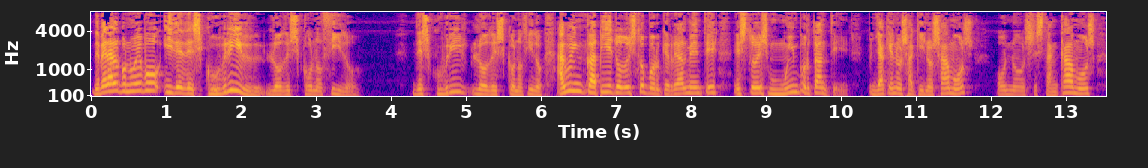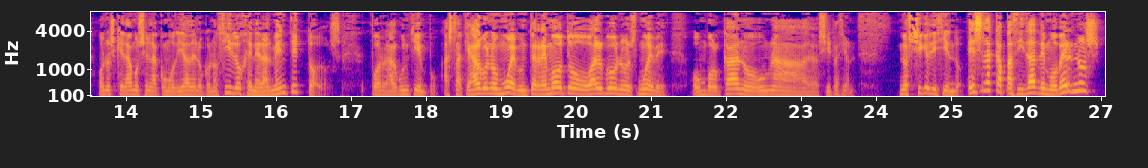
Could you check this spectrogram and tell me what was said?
de ver algo nuevo y de descubrir lo desconocido. Descubrir lo desconocido. Hago hincapié todo esto porque realmente esto es muy importante, ya que nos aquilosamos o nos estancamos o nos quedamos en la comodidad de lo conocido, generalmente todos, por algún tiempo, hasta que algo nos mueve, un terremoto o algo nos mueve, o un volcán o una situación. Nos sigue diciendo, es la capacidad de movernos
